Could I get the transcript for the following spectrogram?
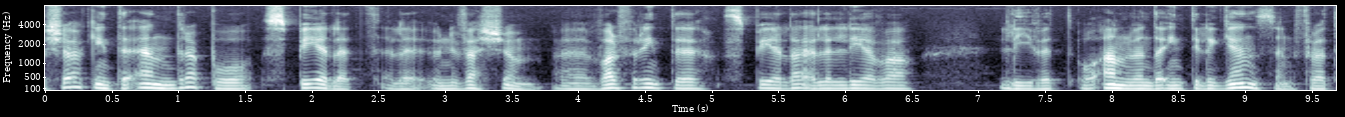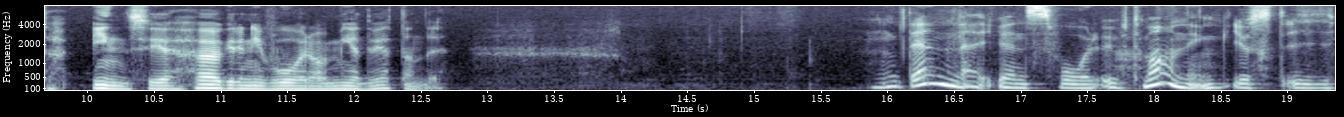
Försök inte ändra på spelet eller universum. Eh, varför inte spela eller leva livet och använda intelligensen för att inse högre nivåer av medvetande? Den är ju en svår utmaning just i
